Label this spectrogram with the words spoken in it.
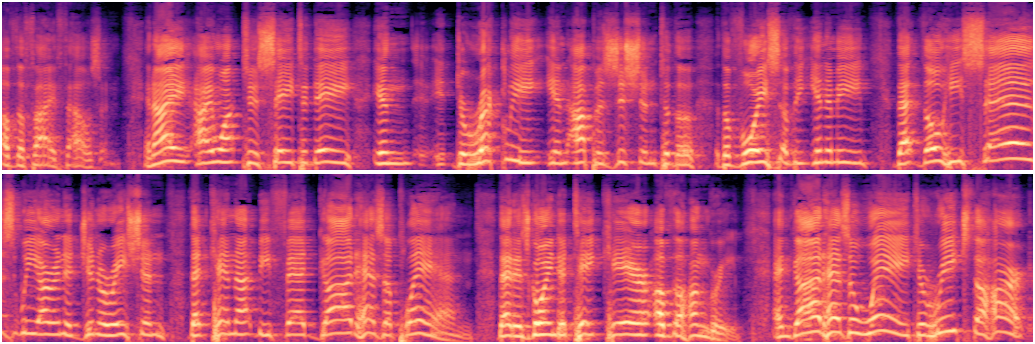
of the 5,000. And I, I want to say today, in directly in opposition to the, the voice of the enemy, that though he says we are in a generation that cannot be fed, God has a plan that is going to take care of the hungry. And God has a way to reach the heart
